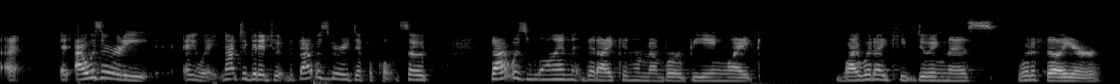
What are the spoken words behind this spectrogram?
I, I was already anyway not to get into it but that was very difficult so that was one that I can remember being like, why would I keep doing this? What a failure.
